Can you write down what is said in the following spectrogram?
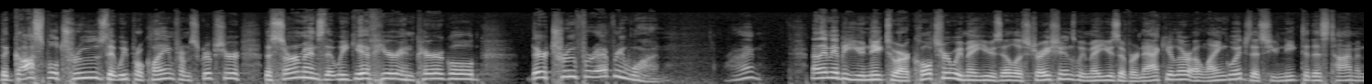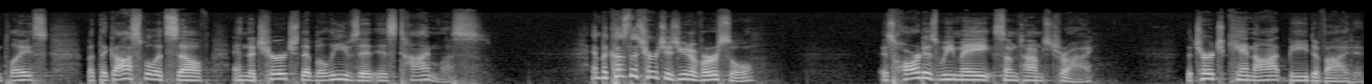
The gospel truths that we proclaim from Scripture, the sermons that we give here in Paragould, they're true for everyone, right? Now, they may be unique to our culture. We may use illustrations. We may use a vernacular, a language that's unique to this time and place. But the gospel itself and the church that believes it is timeless. And because the church is universal, as hard as we may sometimes try, the church cannot be divided.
